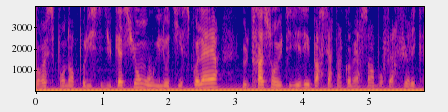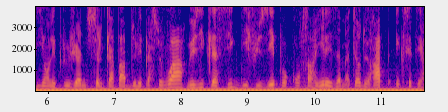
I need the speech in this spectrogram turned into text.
correspondant police éducation ou îlotier scolaire, ultrasons utilisés par certains commerçants pour faire fuir les clients les plus jeunes seuls capables de les percevoir, musique classique diffusée pour contrarier les amateurs de rap, etc.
